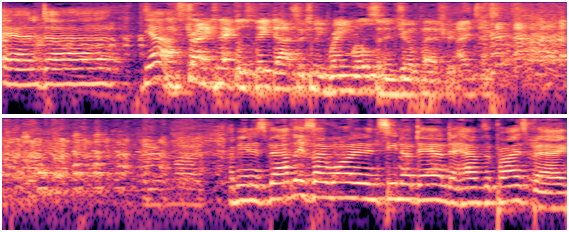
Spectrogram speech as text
And, uh, yeah. He's trying to connect those big dots between Rainn Wilson and Joe Pesci. I just. I mean, as badly as I wanted Encino Dan to have the prize bag,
